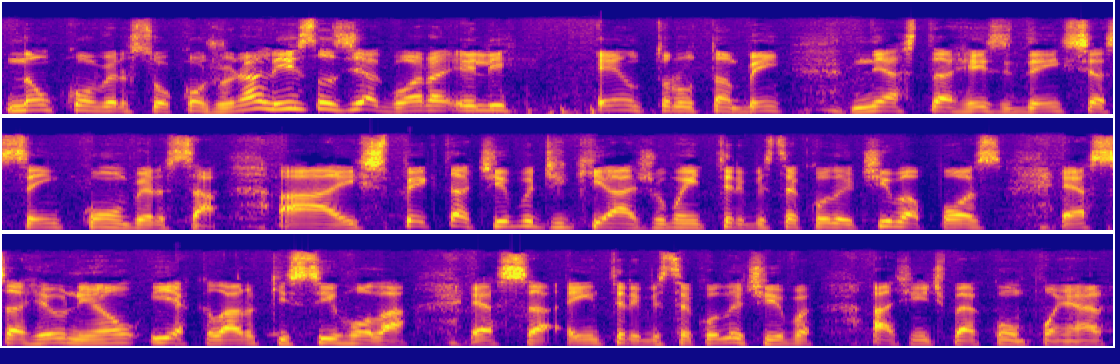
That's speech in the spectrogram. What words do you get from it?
não conversou com jornalistas e agora ele entrou também nesta residência sem conversar. A expectativa de que haja uma entrevista coletiva após essa reunião e é claro que se rolar essa entrevista coletiva, a gente vai acompanhar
